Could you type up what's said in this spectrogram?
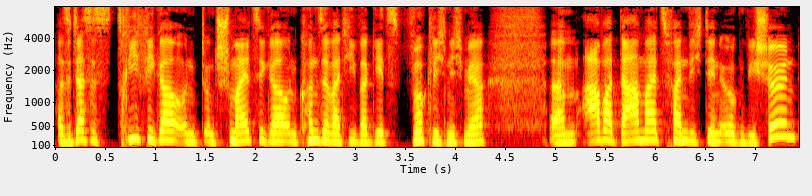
Also das ist triefiger und, und schmalziger und konservativer geht's wirklich nicht mehr. Ähm, aber damals fand ich den irgendwie schön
